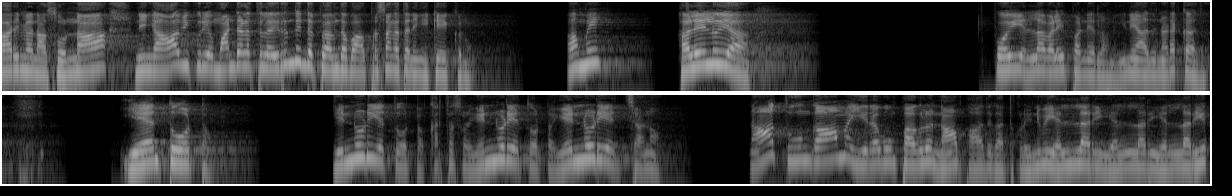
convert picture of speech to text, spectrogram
காரியங்களை நான் சொன்னால் நீங்கள் ஆவிக்குரிய மண்டலத்தில் இருந்து இந்த இந்த பிரசங்கத்தை நீங்கள் கேட்கணும். ஆமே ஹலேலுயா போய் எல்லா வேலையும் பண்ணிடலாம் இனி அது நடக்காது. என் தோட்டம் என்னுடைய தோட்டம் கர்த்த சொல்ல என்னுடைய தோட்டம் என்னுடைய ஜனம் நான் தூங்காம இரவும் பகலும் நான் பாதுகாத்துக்கொள்ளும் இனிமேல் எல்லாரையும் எல்லாரையும் எல்லாரையும்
